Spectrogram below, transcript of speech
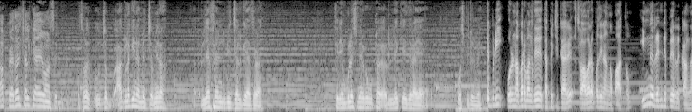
आप पैदल चल के आए वहाँ से? और थोड़ा जब आग लगी ना मैं मेरा लेफ़्ट हैंड भी जल गया थोड़ा। फिर एंबुलेंस मेरे को उठा लेके इधर आया। ஹாஸ்பிட்டல் में இப்படி ஒரு நபர் வந்து தப்பிச்சிட்டாரு. ஸோ அவரை பற்றி நாங்கள் பார்த்தோம். இன்னும் ரெண்டு பேர் இருக்காங்க.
